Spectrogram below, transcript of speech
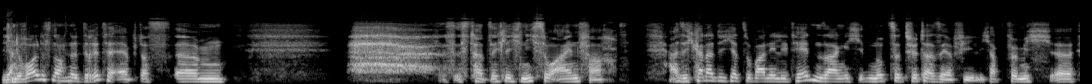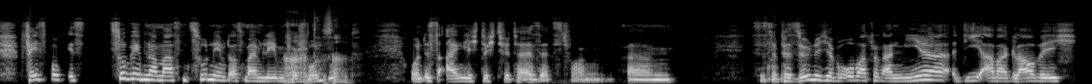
Ja. Du wolltest noch eine dritte App, das, ähm, das ist tatsächlich nicht so einfach. Also ich kann natürlich jetzt so Banalitäten sagen, ich nutze Twitter sehr viel. Ich habe für mich, äh, Facebook ist zugegebenermaßen zunehmend aus meinem Leben ah, verschwunden und ist eigentlich durch Twitter ersetzt worden. Ähm, es ist eine persönliche Beobachtung an mir, die aber, glaube ich,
